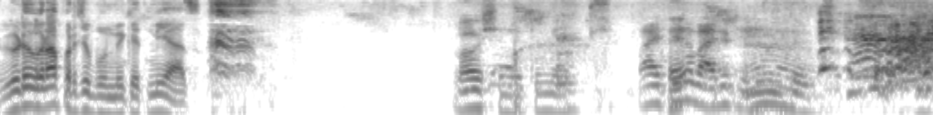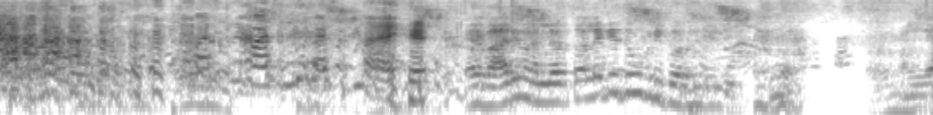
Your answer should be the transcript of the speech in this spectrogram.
व्हिडिओग्राफरच्या भूमिकेत मी आज. मावशीने तुम्ही. भारी म्हणल्यावर तर लगेच उघडी करून दिली. म्हणजे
